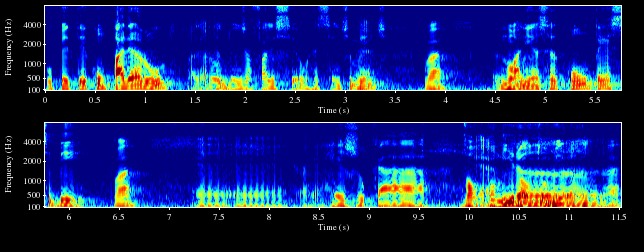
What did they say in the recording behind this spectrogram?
O PT com o Padre Haroldo, Padre Haroldo. também já faleceu recentemente, é. não é? numa aliança com o PSB, não é? É, é, é Regis Jucá, Valtor Miranda, Miranda. Né?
